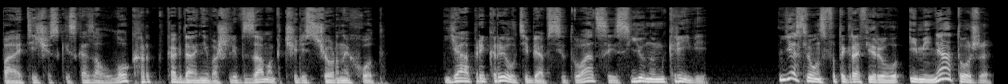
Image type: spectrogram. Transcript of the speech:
поотически сказал Локхард, когда они вошли в замок через черный ход. «Я прикрыл тебя в ситуации с юным Криви, если он сфотографировал и меня тоже,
